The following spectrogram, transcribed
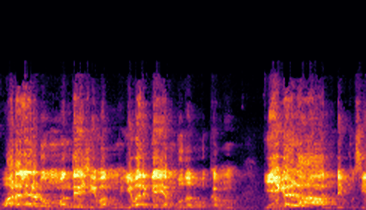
ಒಡಲೆರಡೂ ಒಂದೇ ಜೀವಂ, ಇವರ್ಗೆ ಎಂಬುದ ಲೋಕಂ. ಈಗಳ ನುಡಿ ಪುಸಿ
